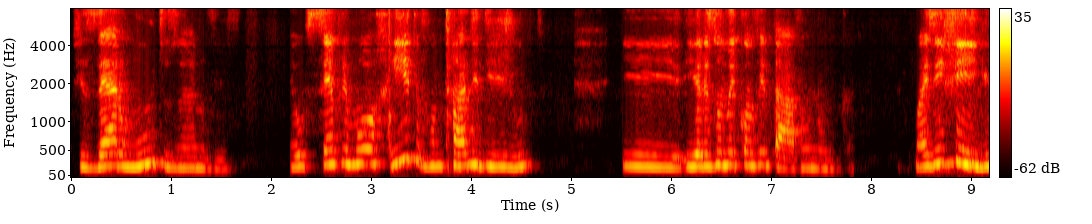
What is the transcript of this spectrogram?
fizeram muitos anos isso. Eu sempre morri de vontade de ir junto e, e eles não me convidavam nunca. Mas, enfim,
